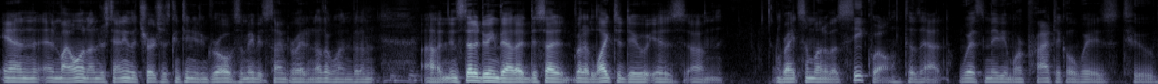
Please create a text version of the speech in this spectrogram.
And and my own understanding of the church has continued to grow, so maybe it's time to write another one. But I'm, uh, instead of doing that, I decided what I'd like to do is um, write somewhat of a sequel to that with maybe more practical ways to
